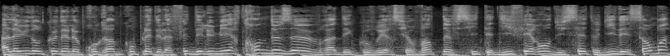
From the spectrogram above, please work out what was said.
À la une, on connaît le programme complet de la Fête des Lumières. 32 œuvres à découvrir sur 29 sites différents du 7 au 10 décembre.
